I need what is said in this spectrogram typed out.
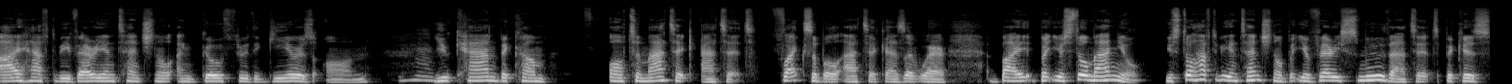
I have to be very intentional and go through the gears on, Mhm. you can become automatic at it, flexible at it, as it were. By but you're still manual. you still have to be intentional, but you're very smooth at it because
